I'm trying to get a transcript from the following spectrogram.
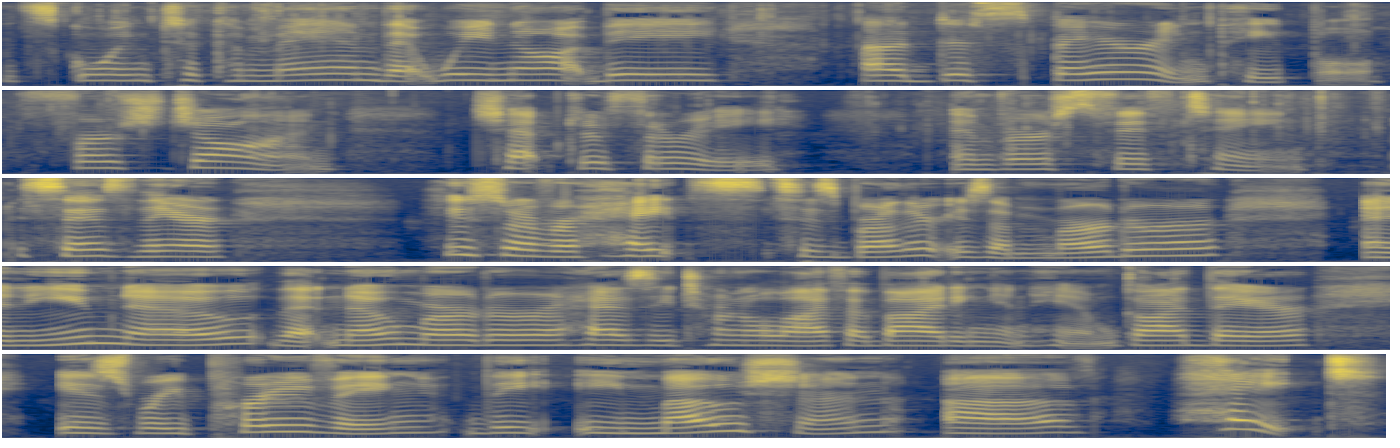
It's going to command that we not be a despairing people. 1 John chapter 3 and verse 15. It says there, Whosoever hates his brother is a murderer, and you know that no murderer has eternal life abiding in him. God there is reproving the emotion of hate.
